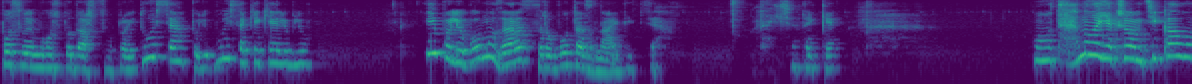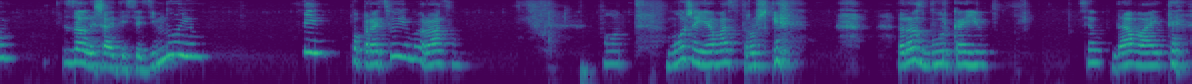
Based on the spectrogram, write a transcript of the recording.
по своєму господарству пройдуся, полюбуюсь, так як я люблю. І по-любому зараз робота знайдеться. Що таке. От. Ну, а якщо вам цікаво, залишайтеся зі мною і попрацюємо разом. От, може, я вас трошки розбуркаю. Все, давайте.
